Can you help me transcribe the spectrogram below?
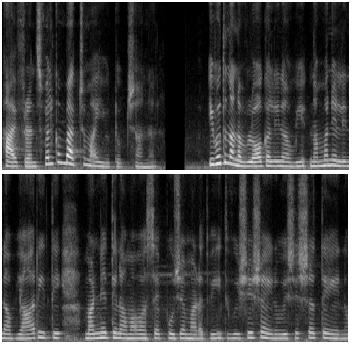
Hi friends welcome back to my YouTube channel ಇವತ್ತು ನನ್ನ ವ್ಲಾಗಲ್ಲಿ ನಾವು ನಮ್ಮ ನಮ್ಮನೆಯಲ್ಲಿ ನಾವು ಯಾವ ರೀತಿ ಮಣ್ಣೆತ್ತಿನ ಅಮಾವಾಸ್ಯೆ ಪೂಜೆ ಮಾಡಿದ್ವಿ, ಇದು ವಿಶೇಷ ಏನು, ವಿಶೇಷತೆ ಏನು,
